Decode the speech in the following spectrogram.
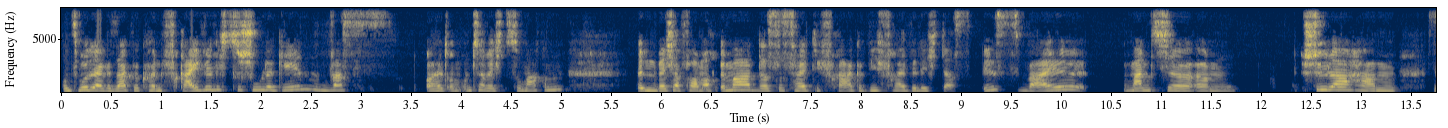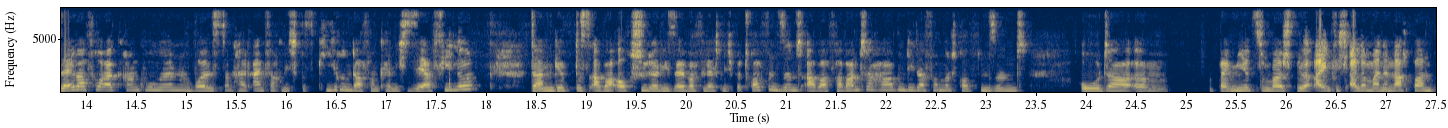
uns wurde ja gesagt, wir können freiwillig zur Schule gehen, was halt um Unterricht zu machen, in welcher Form auch immer, das ist halt die Frage, wie freiwillig das ist, weil manche ähm, Schüler haben selber Vorerkrankungen und wollen es dann halt einfach nicht riskieren. Davon kenne ich sehr viele. Dann gibt es aber auch Schüler, die selber vielleicht nicht betroffen sind, aber Verwandte haben, die davon betroffen sind. Oder ähm, bei mir zum Beispiel eigentlich alle meine Nachbarn,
